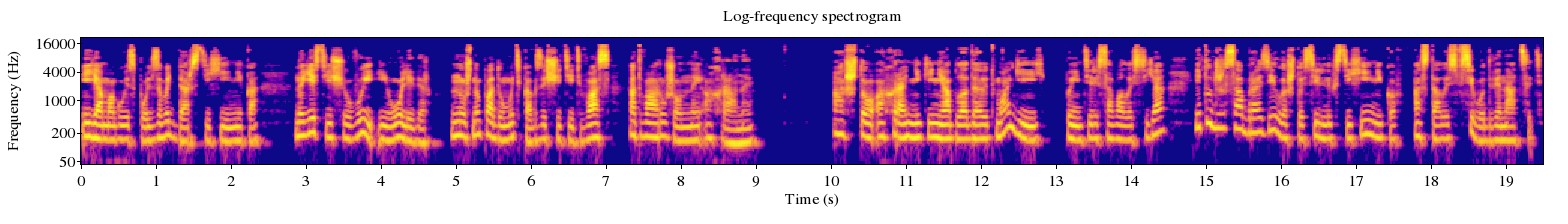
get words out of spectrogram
И я могу использовать дар стихийника. Но есть еще вы и Оливер, Нужно подумать, как защитить вас от вооруженной охраны». «А что, охранники не обладают магией?» — поинтересовалась я и тут же сообразила, что сильных стихийников осталось всего двенадцать.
